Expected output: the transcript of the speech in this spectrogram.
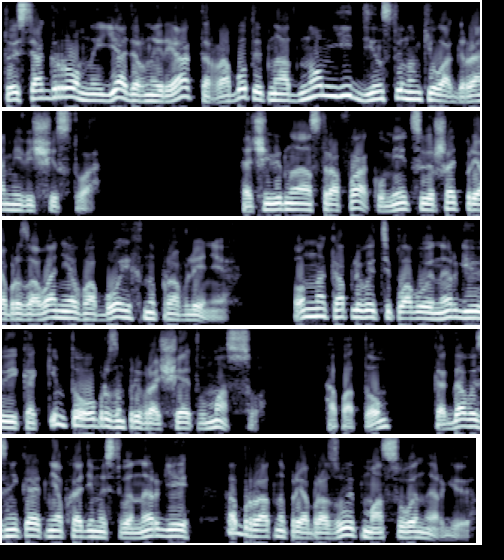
то есть огромный ядерный реактор работает на одном единственном килограмме вещества. Очевидно, астрофаг умеет совершать преобразования в обоих направлениях. Он накапливает тепловую энергию и каким-то образом превращает в массу. А потом, когда возникает необходимость в энергии, обратно преобразует массу в энергию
